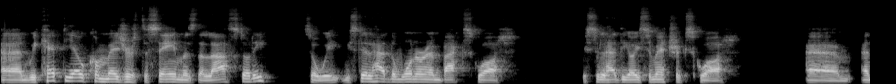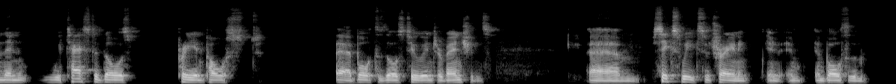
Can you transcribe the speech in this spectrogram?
And we kept the outcome measures the same as the last study. So we, we still had the 1RM back squat, we still had the isometric squat, um, and then we tested those pre and post uh, both of those two interventions. Um, six weeks of training in, in, in both of them.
